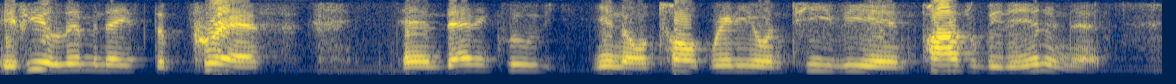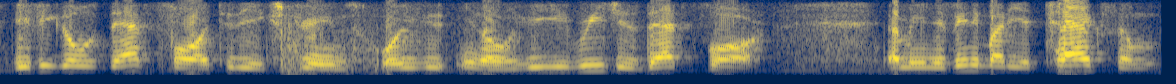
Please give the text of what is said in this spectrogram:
if he eliminates the press, and that includes you know talk radio and TV and possibly the internet. If he goes that far to the extremes, or if, you know if he reaches that far, I mean, if anybody attacks him,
